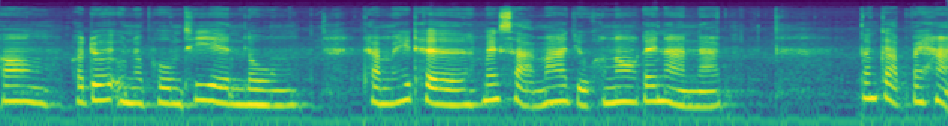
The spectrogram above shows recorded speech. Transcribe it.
ห้อง เพราะด้วยอุณหภูมิที่เย็นลงทำให้เธอไม่สามารถอยู่ข้างนอกได้นานนัก ต้องกลับไปหา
